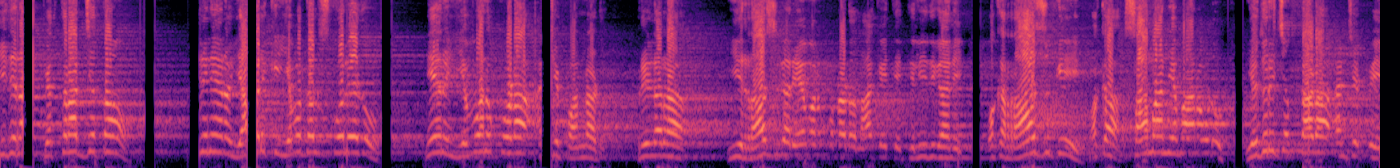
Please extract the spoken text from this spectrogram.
ఇది నా పిత్రార్జితం. ఇది నేను ఎవరికి ఇవ్వదలుచుకోలేదు. నేను ఇవ్వను కూడా అని చెప్పి అన్నాడు. ప్రియులరా ఈ రాజు గారు ఏమనుకున్నాడో నాకైతే తెలియదు కానీ ఒక రాజుకి ఒక సామాన్య మానవుడు ఎదురు చెప్తాడా అని చెప్పి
